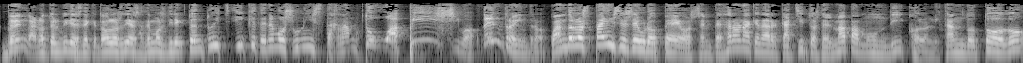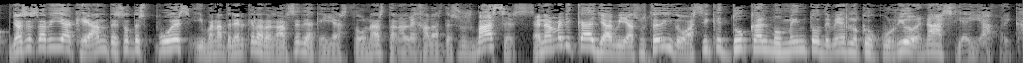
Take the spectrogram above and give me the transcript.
Venga, no te olvides de que todos los días hacemos directo en Twitch y que tenemos un Instagram todo guapísimo. Dentro intro. Cuando los países europeos empezaron a quedar cachitos del mapa mundi, colonizando todo, ya se sabía que antes o después iban a tener que largarse de aquellas zonas tan alejadas de sus bases. En América ya había sucedido, así que toca el momento de ver lo que ocurrió en Asia y África.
